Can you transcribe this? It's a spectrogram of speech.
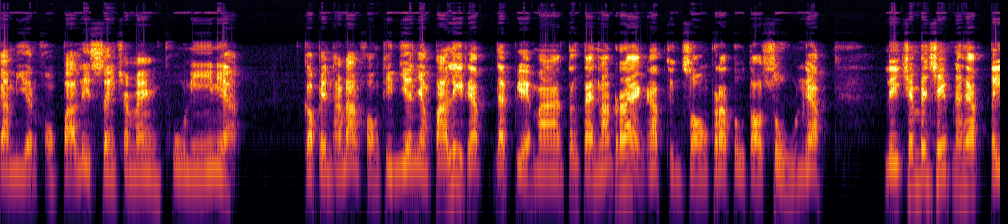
การเยือนของปารีสแซงต์แชร์แมงคู่นี้เนี่ย ก็เป็นทางด้านของทีมเยือนอย่างปารีสครับ ได้เปรียบมาตั้งแต่นัดแรกครับ ถึง 2 ประตูต่อศูนย์ครับลีกแชมเปี้ยนชิพนะครับตี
